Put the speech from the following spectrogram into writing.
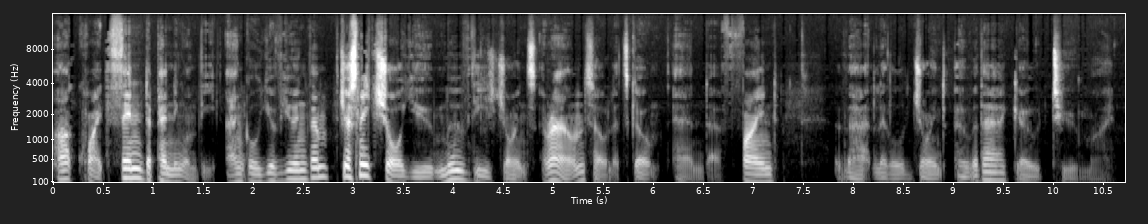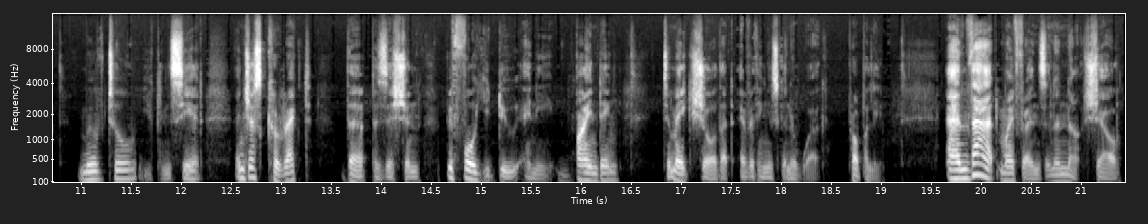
are quite thin depending on the angle you're viewing them. Just make sure you move these joints around. So let's go and uh, find that little joint over there. Go to my move tool. You can see it. And just correct the position before you do any binding to make sure that everything is going to work properly. And that, my friends, in a nutshell,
